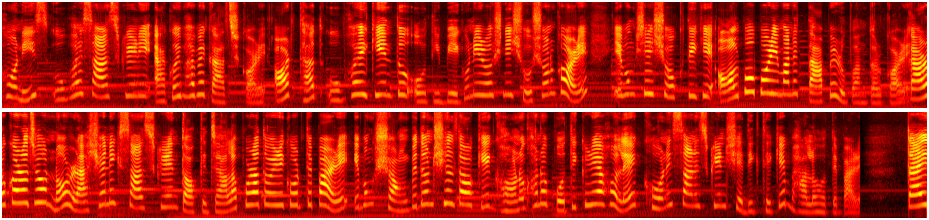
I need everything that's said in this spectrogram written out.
খনিজ উভয় সানস্ক্রিনই একইভাবে কাজ করে, অর্থাৎ উভয়ই কিন্তু অতি বেগুনি রশ্মি শোষণ করে এবং সেই শক্তিকে অল্প পরিমাণে তাপে রূপান্তর করে। কারও কারও জন্য রাসায়নিক সানস্ক্রিন ত্বকে জ্বালাপোড়া তৈরি করতে পারে এবং সংবেদনশীল ত্বকে ঘন ঘন প্রতিক্রিয়া হলে খনিজ সানস্ক্রিন সেদিক থেকে ভালো হতে পারে। তাই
